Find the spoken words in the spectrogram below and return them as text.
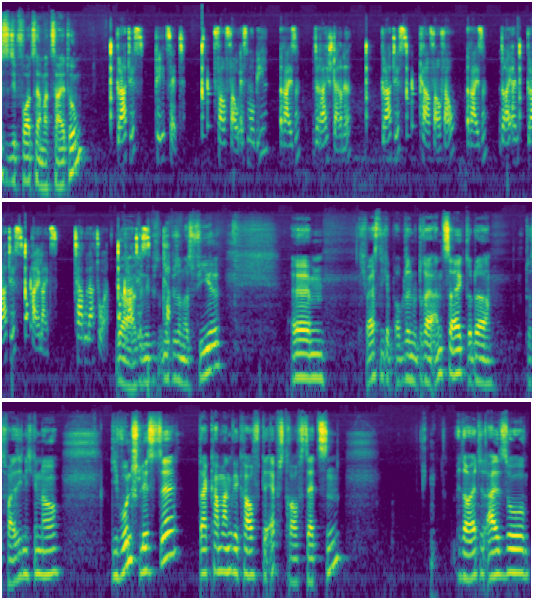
das ist die Pforzheimer Zeitung. Gratis. PZ. VVS Mobil. Reisen. 3 Sterne. Gratis. KVV. Reisen. 3 1. Gratis. Highlights. Tabulator. Ja, Gratis. also nicht, nicht besonders viel. Ähm, ich weiß nicht, ob, ob der nur drei anzeigt oder das weiß ich nicht genau. Die Wunschliste, da kann man gekaufte Apps draufsetzen. Bedeutet also,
